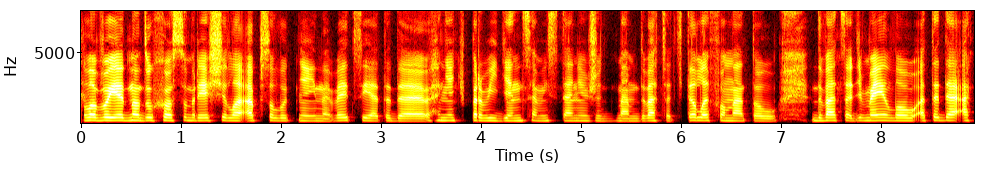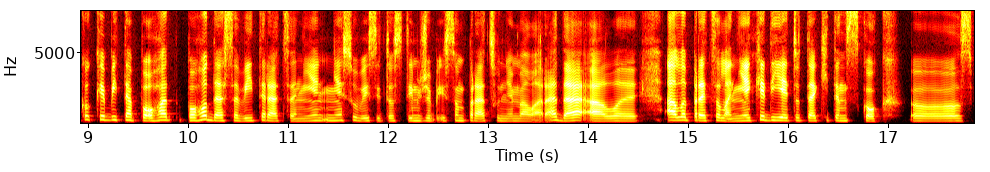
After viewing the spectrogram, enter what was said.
lebo jednoducho som riešila absolútne iné veci a teda hneď prvý deň sa mi stane, že mám 20 telefonátov, 20 mailov a teda ako keby tá pohoda, pohoda sa vytráca. Nie, nesúvisí to s tým, že by som prácu nemala rada, ale, ale predsa len niekedy je to taký ten skok uh, z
